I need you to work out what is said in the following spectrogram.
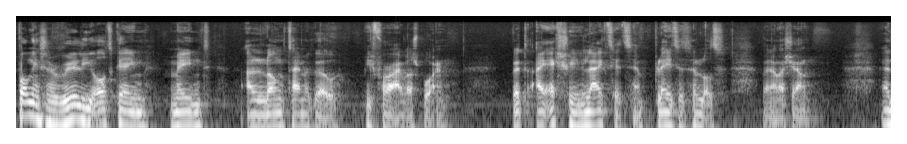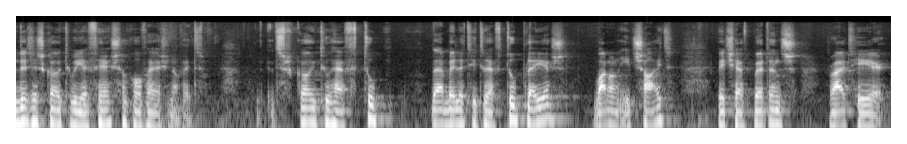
Pong is a really old game made a long time ago, before I was born. But I actually liked it and played it a lot when I was young. And this is going to be a physical version of it. It's going to have two, the ability to have two players, one on each side, which have buttons right here.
